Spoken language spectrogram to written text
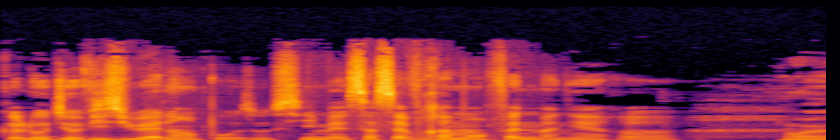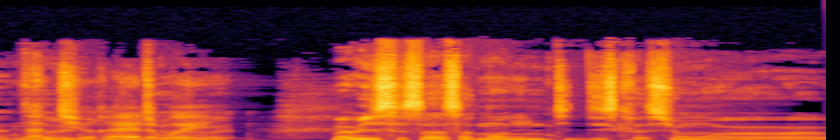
que l'audiovisuel impose aussi mais ça s'est vraiment fait de manière euh, ouais, naturelle, ouais. Bah oui c'est ça ça demande une petite discrétion euh,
